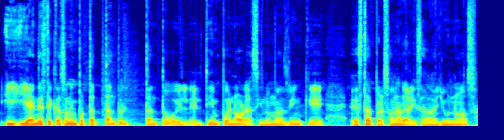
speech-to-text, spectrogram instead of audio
Y, en este caso no importa tanto, el, tanto el, tiempo en horas, sino más bien que esta persona realizaba ayunos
